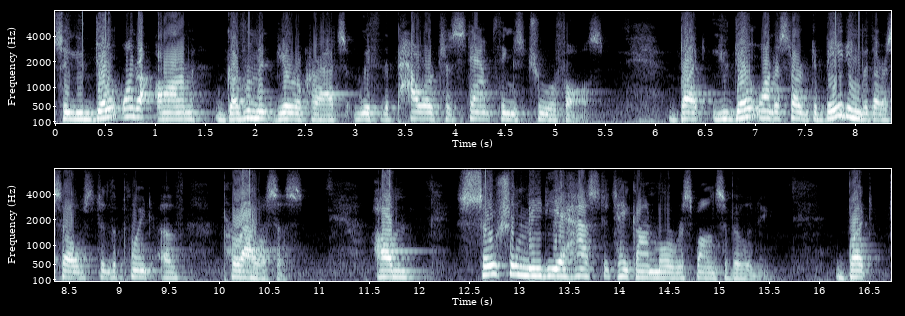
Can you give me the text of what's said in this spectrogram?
So you don't want to arm government bureaucrats with the power to stamp things true or false but you don't want to start debating with ourselves to the point of paralysis. Um, social media has to take on more responsibility. But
